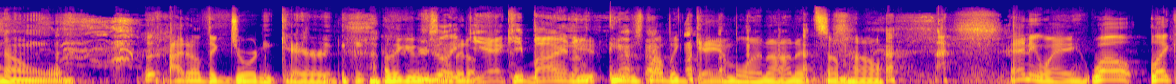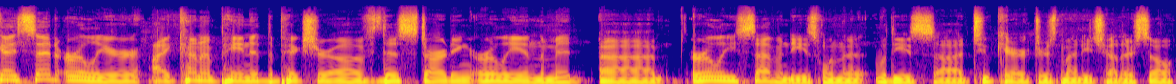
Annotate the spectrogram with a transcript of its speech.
no? I don't think Jordan cared. I think he was like, middle- yeah, keep buying he, them. he was probably gambling on it somehow. Anyway, well, like I said earlier, I kind of painted the picture of this starting early in the mid, uh, early seventies when the when these uh, two characters met each other. So,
